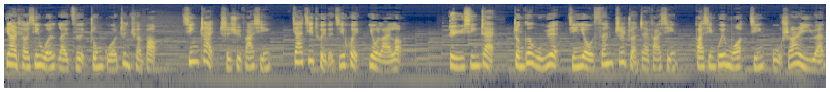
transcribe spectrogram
第二条新闻来自中国证券报：新债持续发行，加鸡腿的机会又来了。对于新债。整个五月仅有三只转债发行，发行规模仅五十二亿元，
